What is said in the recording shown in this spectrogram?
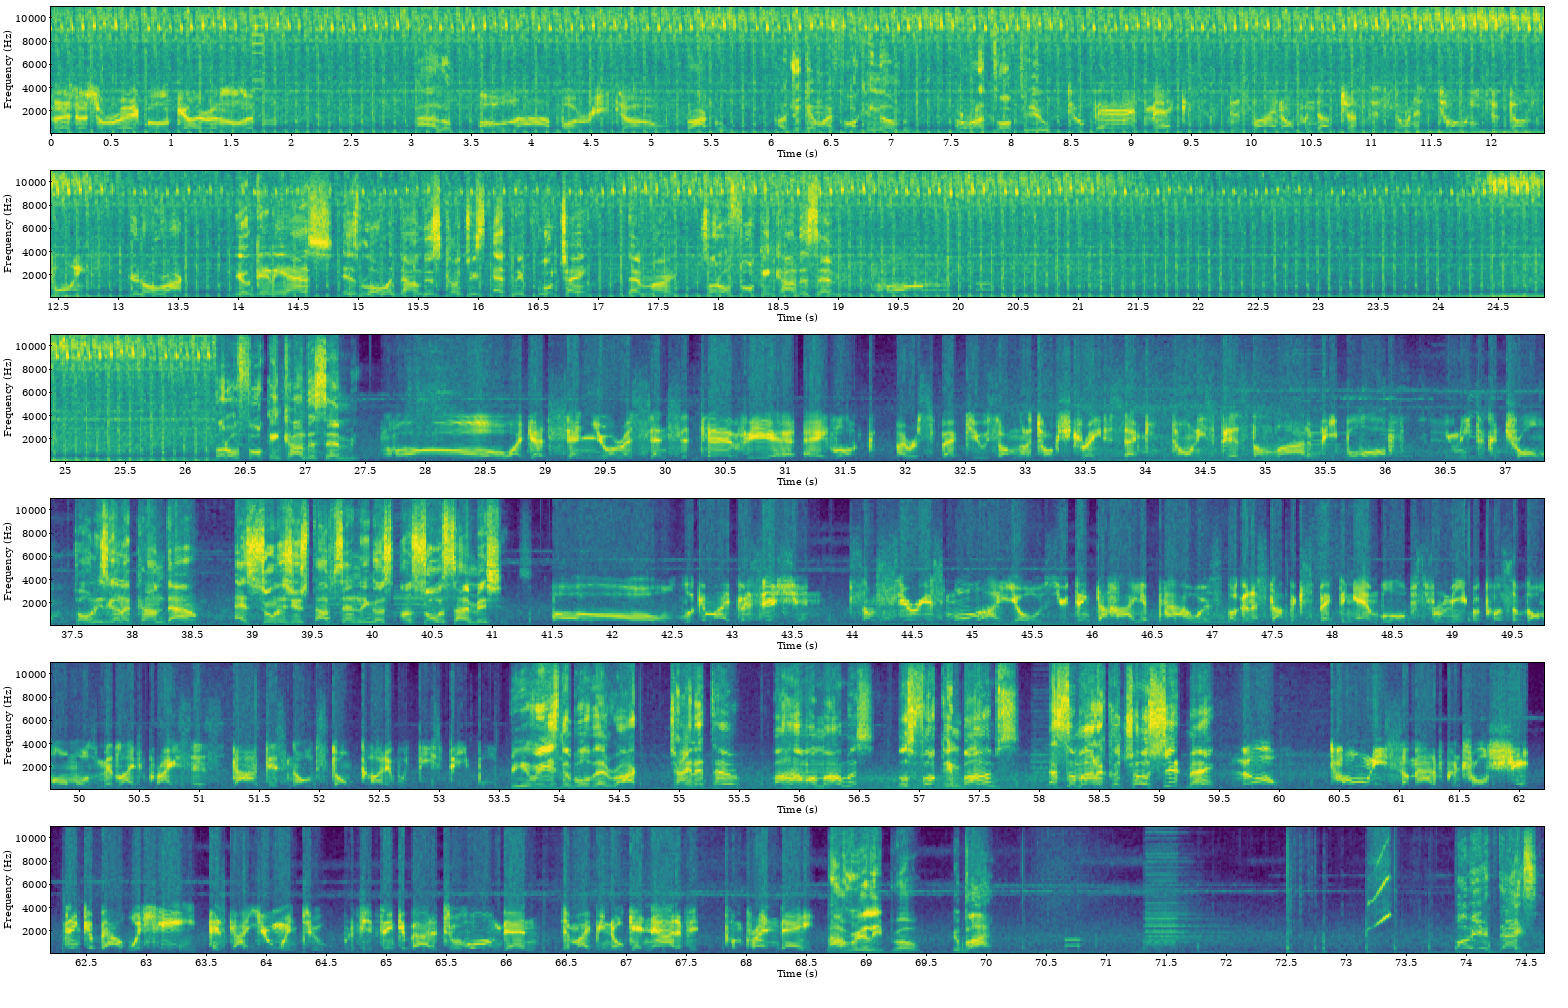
This is Red Bull, Gyron Hello. Hola, burrito. Rocco, how'd you get my fucking number? I don't want to talk to you. Too bad, Mick. This line opened up just as soon as Tony took those points. You know, Rock, your guinea ass is lower down this country's ethnic food chain than mine. So don't fucking condescend me. Oh, So don't fucking condescend me. oh, I got Senora Sensitive here. Hey, look, I respect you, so I'm gonna talk straight a second. Tony's pissed a lot of people off. You need to control him. Tony's gonna calm down as soon as you stop sending us on suicide missions. Oh, look at my position. Some serious moolah yos. You think the higher powers are gonna stop expecting envelopes from me because of the homo's midlife crisis? Doctor's notes don't cut it with these people. Be reasonable then, Rock. Chinatown? Bahama Mamas? Those fucking bombs? That's some out of control shit, man. No! Tony's some out of control shit. Think about what he has got you into. But if you think about it too long, then there might be no getting out of it. Comprende? Not really, bro. Goodbye. Oh, yeah, taxi.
